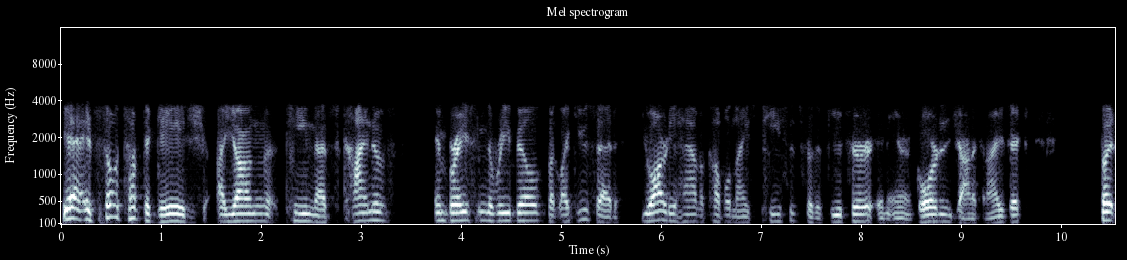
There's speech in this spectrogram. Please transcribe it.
Yeah, it's so tough to gauge a young team that's kind of embracing the rebuild. But like you said, you already have a couple nice pieces for the future in Aaron Gordon, Jonathan Isaac. But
